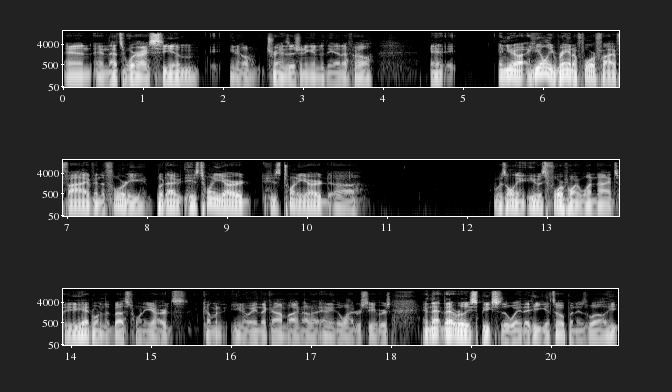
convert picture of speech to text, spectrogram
and and that's where I see him. You know, transitioning into the NFL, and and you know he only ran a four five five in the forty, but I, his twenty yard his twenty yard uh, was only he was four point one nine, so he had one of the best twenty yards coming you know in the combine out of any of the wide receivers, and that that really speaks to the way that he gets open as well. He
